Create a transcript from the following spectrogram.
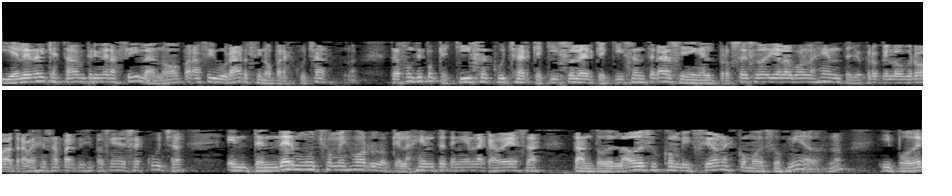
Y él era el que estaba en primera fila, no para figurar, sino para escuchar. Entonces fue un tipo que quiso escuchar, que quiso leer, que quiso enterarse y en el proceso de diálogo con la gente yo creo que logró a través de esa participación y esa escucha entender mucho mejor lo que la gente tenía en la cabeza, tanto del lado de sus convicciones como de sus miedos, ¿no? Y poder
